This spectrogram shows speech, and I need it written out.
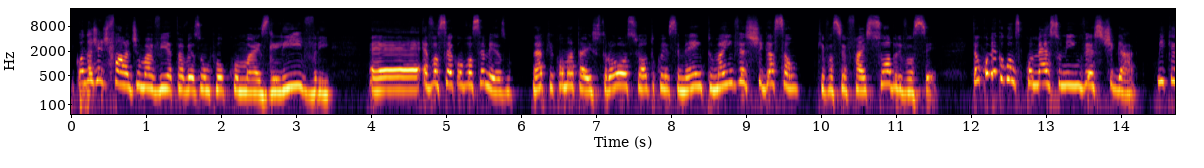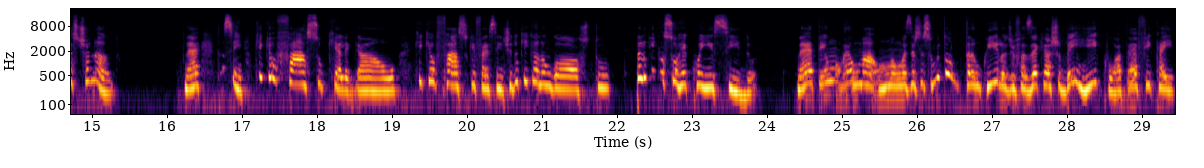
E quando a gente fala de uma via talvez um pouco mais livre, é, é você com você mesmo. Né? Porque, como a Thaís trouxe, o autoconhecimento, uma investigação que você faz sobre você. Então, como é que eu começo a me investigar? Me questionando. Né? Então, assim, o que, que eu faço que é legal? O que, que eu faço que faz sentido? O que, que eu não gosto? Pelo que, que eu sou reconhecido? Né? Tem um, é uma, uma, um exercício muito tranquilo de fazer que eu acho bem rico. Até fica aí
